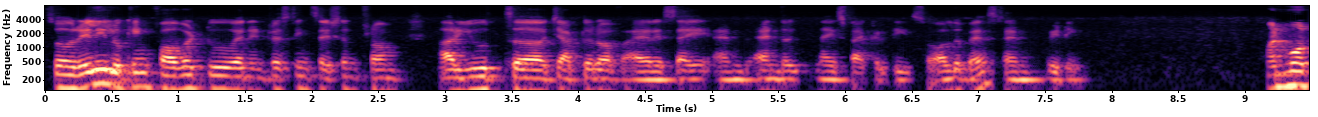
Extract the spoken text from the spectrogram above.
So really looking forward to an interesting session from our youth uh, chapter of IRSI and and the nice faculty. So all the best and waiting. One more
